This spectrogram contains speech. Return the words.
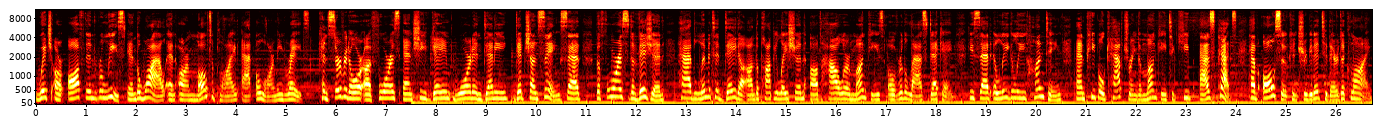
which are often released in the wild and are multiplying at alarming rates. Conservator of Forests and Chief Game Warden Denny Dipchansingh said the Forest Division had limited data on the population of howler monkeys over the last decade. He said illegally hunting and people capturing the monkey to keep as pets have also contributed to their decline.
